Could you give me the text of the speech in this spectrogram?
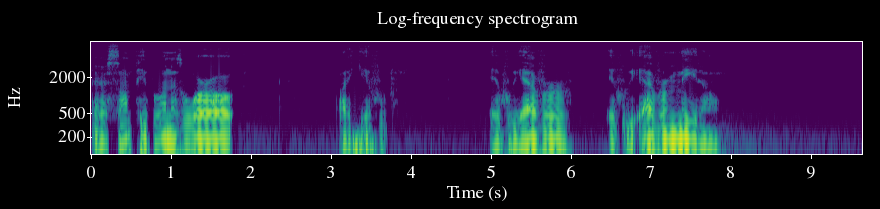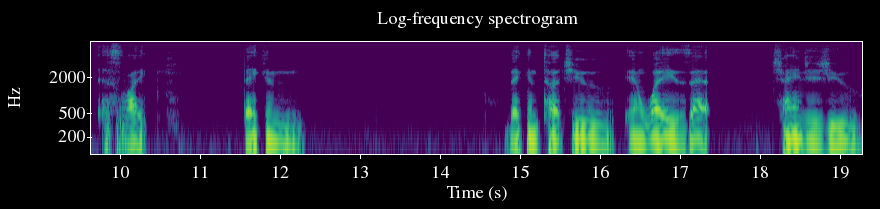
There are some people in this world like if if we ever if we ever meet them, it's like they can they can touch you in ways that changes you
